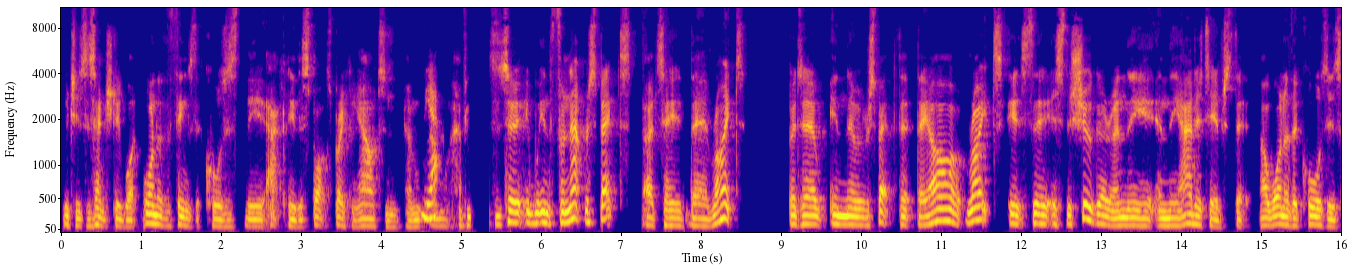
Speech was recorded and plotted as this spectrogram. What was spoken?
which is essentially what one of the things that causes the acne, the spots breaking out, and, and, Yeah. and what have you. So, in, in, from that respect, I'd say they're right. But uh, in the respect that they are right, it's the it's the sugar and the and the additives that are one of the causes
